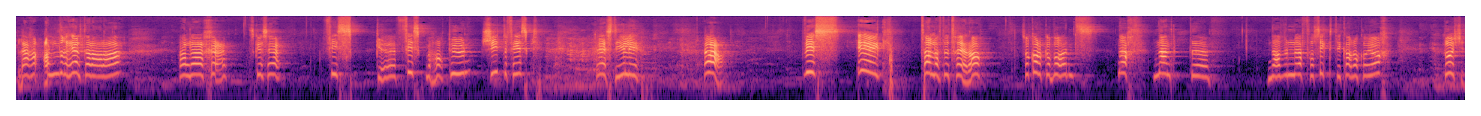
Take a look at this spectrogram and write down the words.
Lærer aldri helt av det der. Eller eh, skal vi se Fisk, eh, fisk med harpun. Skyte fisk. Det er stilig. Ja. Hvis jeg teller til tre, da, så kan dere bare nær- eh, nevne forsiktig hva dere gjør. Dere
